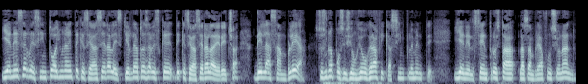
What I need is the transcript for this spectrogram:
y en ese recinto hay una gente que se va a hacer a la izquierda, otra vez que, de que se va a hacer a la derecha de la asamblea. Esto es una posición geográfica simplemente. Y en el centro está la asamblea funcionando.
